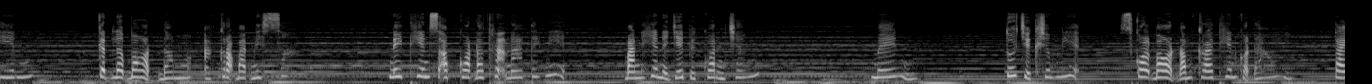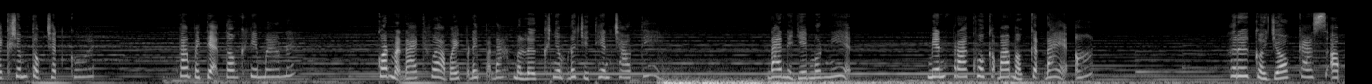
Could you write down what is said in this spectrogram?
ធានគិតលើបងអាដាមអាក្រក់បែបនេះសោះនេះធានស្អប់គាត់ដល់ថ្នាក់ណាទេនេះបានហ៊ាននិយាយពីគាត់អញ្ចឹងមែនទោះជាខ្ញុំនេះ ស្គាល់បងអាដាមក្រៅធានក៏ដោយតែខ្ញុំទុកចិត្តគាត់តាំងពីតាក់តងគ្នាមកណាគាត់មិនដែលធ្វើអ្វីប្តេជ្ញាផ្ដាស់មកលើខ្ញុំដូចជាធានចោតទេដែលនិយាយមុននេះមានប្រើខួរក្បាលមកគិតដែរអត់ឬក៏យកការស្អប់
